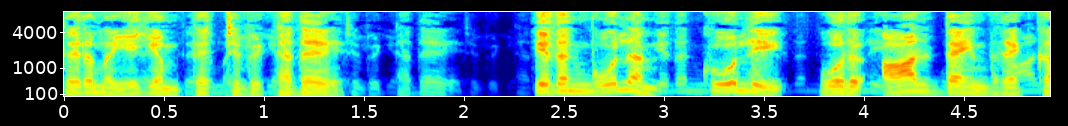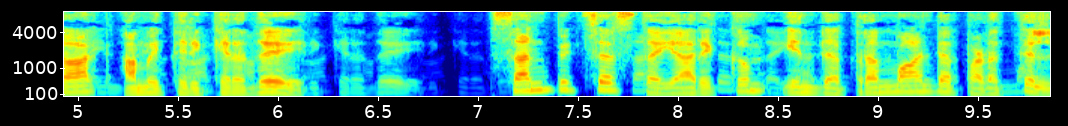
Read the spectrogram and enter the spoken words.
பெருமையையும் பெற்றுவிட்டது. இதன் மூலம் கூலி ஒரு ஆல் டைம் ரெக்கார்ட் அமைத்திருக்கிறது. சன் பிக்சர்ஸ் தயாரிக்கும் இந்த பிரம்மாண்ட படத்தில்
